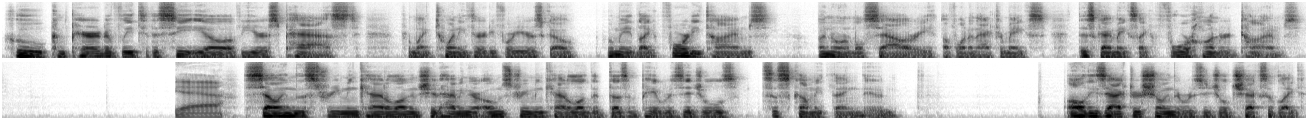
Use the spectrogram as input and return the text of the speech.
who, comparatively to the CEO of years past, from like 20, 30, 40 years ago, who made like 40 times a normal salary of what an actor makes, this guy makes like 400 times Yeah. selling the streaming catalog and shit, having their own streaming catalog that doesn't pay residuals. It's a scummy thing, dude. All these actors showing their residual checks of like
